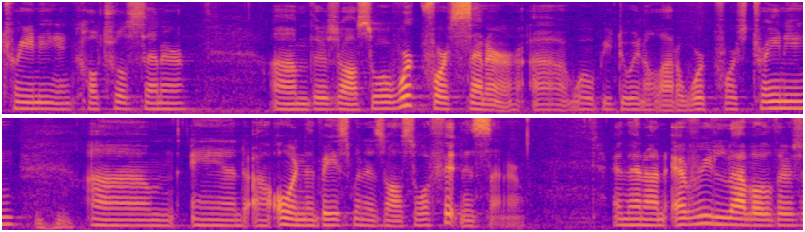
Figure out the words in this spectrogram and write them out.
training and cultural center. Um, there's also a workforce center. Uh, we'll be doing a lot of workforce training. Mm-hmm. Um, and uh, oh, in the basement is also a fitness center. And then on every level, there's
